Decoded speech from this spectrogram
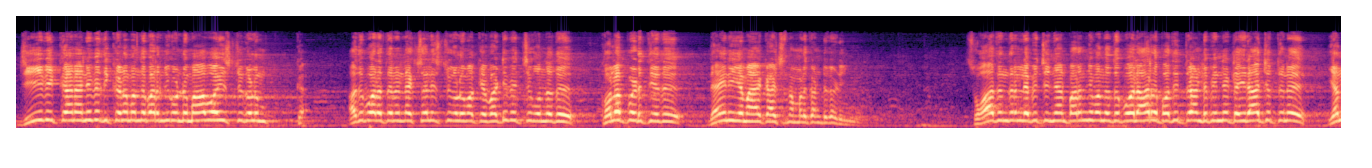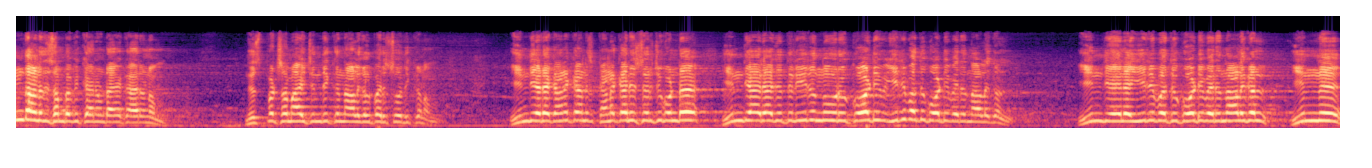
ജീവിക്കാൻ അനുവദിക്കണമെന്ന് പറഞ്ഞുകൊണ്ട് മാവോയിസ്റ്റുകളും ക- അതുപോലെ തന്നെ നക്സലിസ്റ്റുകളും ഒക്കെ വടിവെച്ച് കൊന്നത് കൊലപ്പെടുത്തിയത് ദയനീയമായ കാഴ്ച നമ്മൾ കണ്ടു കഴിഞ്ഞു. സ്വാതന്ത്ര്യം ലഭിച്ച് ഞാൻ പറഞ്ഞു വന്നതുപോലെ ആറ് പതിറ്റാണ്ട് പിന്നിട്ട് ഈ രാജ്യത്തിന് എന്താണ് ഇത് സംഭവിക്കാനുണ്ടായ കാരണം? നിഷ്പക്ഷമായി ചിന്തിക്കുന്ന ആളുകൾ പരിശോധിക്കണം. ഇന്ത്യയുടെ കണക്കനു കണക്കനുസരിച്ചുകൊണ്ട് ഇന്ത്യ രാജ്യത്തിൽ ഇരുന്നൂറ് കോടി ഇരുപത് കോടി വരുന്ന ആളുകൾ. ഇന്ത്യയിലെ ഇരുപത് കോടി വരുന്ന ആളുകൾ ഇന്ന്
